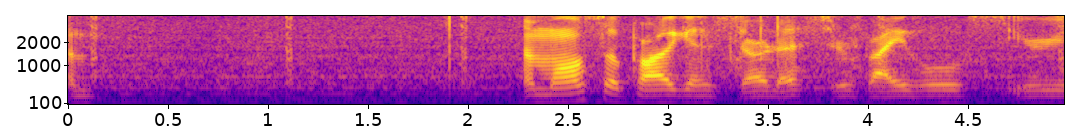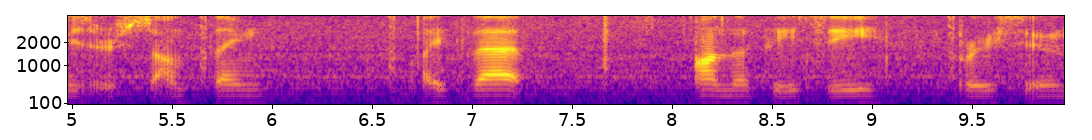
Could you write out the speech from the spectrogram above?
I'm, um, I'm also probably going to start a survival series or something like that on the PC pretty soon.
